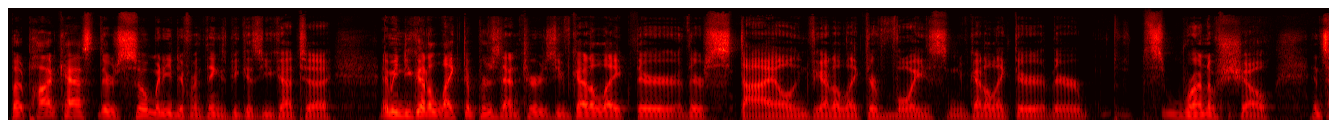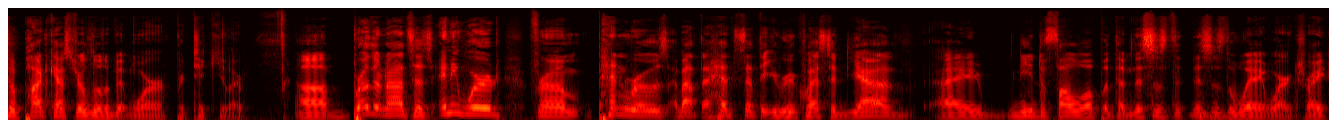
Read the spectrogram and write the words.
but podcast, there's so many different things because you got to, I mean, you got to like the presenters, you've got to like their their style, and you've got to like their voice, and you've got to like their their run of show. And so podcasts are a little bit more particular. Uh, Brother Nod says, any word from Penrose about the headset that you requested? Yeah, I need to follow up with them. This is the, this is the way it works, right?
